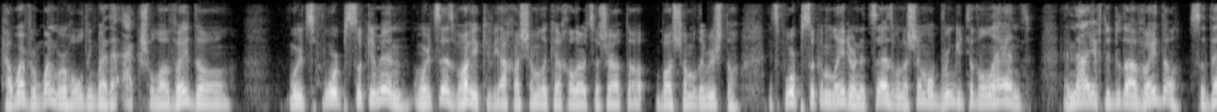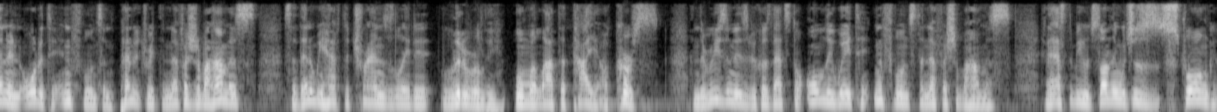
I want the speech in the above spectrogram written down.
However, when we're holding by the actual Aveda, where it's four psukim in, where it says, It's four psukim later, and it says, when Hashem will bring you to the land, and now you have to do the Aveda. So then, in order to influence and penetrate the Nefesh of Bahamis, so then we have to translate it literally, umalata taya, a curse. And the reason is because that's the only way to influence the Nefesh of Bahamis. It has to be with something which is strong.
